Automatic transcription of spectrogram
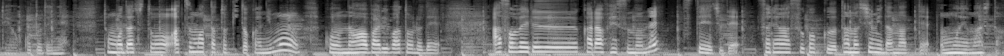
ていうことでね、友達と集まった時とかにも、この縄張りバトルで遊べるからフェスのね、ステージで、それはすごく楽しみだなって思いました。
